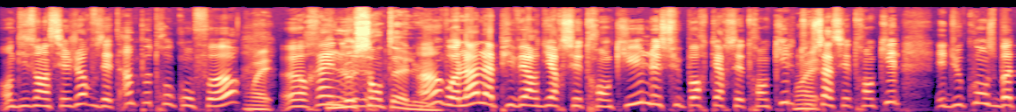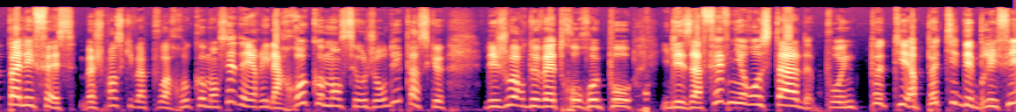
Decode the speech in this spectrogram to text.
en disant à ses joueurs, vous êtes un peu trop confort. Ouais. Euh, Rennes, Il le euh, sentait, lui. Hein, voilà, la piverdière c'est tranquille, les supporters c'est tranquille, Ouais. tout ça c'est tranquille, et du coup on se botte pas les fesses. Bah, je pense qu'il va pouvoir recommencer. D'ailleurs, il a recommencé aujourd'hui parce que les joueurs devaient être au repos. Il les a fait venir au stade pour une petit, un petit débriefing,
